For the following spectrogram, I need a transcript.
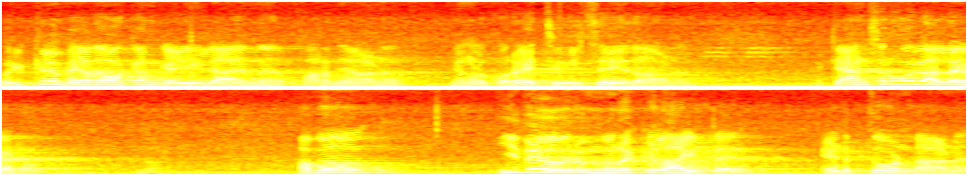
ഒരിക്കലും ഭേദമാക്കാൻ കഴിയില്ല എന്ന് പറഞ്ഞതാണ്. ഞങ്ങൾ കുറേ ചികിത്സ ചെയ്തതാണ്. ക്യാൻസർ പോലും അല്ല കേട്ടോ. അപ്പോൾ ഇത് ഒരു മിറക്കിളായിട്ട് എടുത്തുകൊണ്ടാണ്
